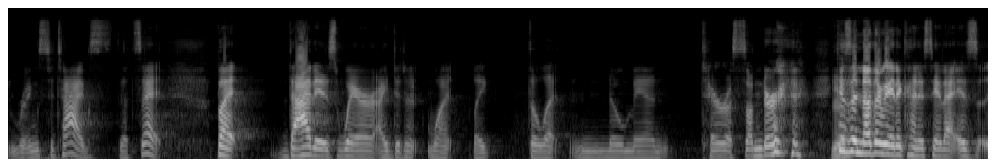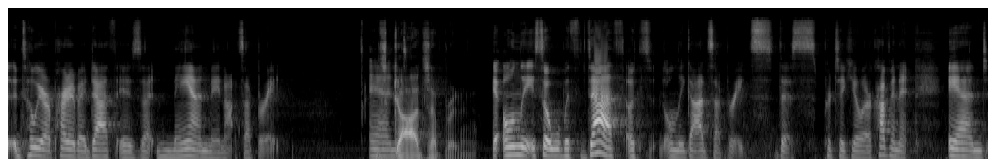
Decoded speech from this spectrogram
rings to tags. That's it. But that is where I didn't want like the let no man tear asunder. Because Yeah. another way to kind of say that is until we are parted by death is that man may not separate It's God separating. it only so with death it's only god separates this particular covenant. And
